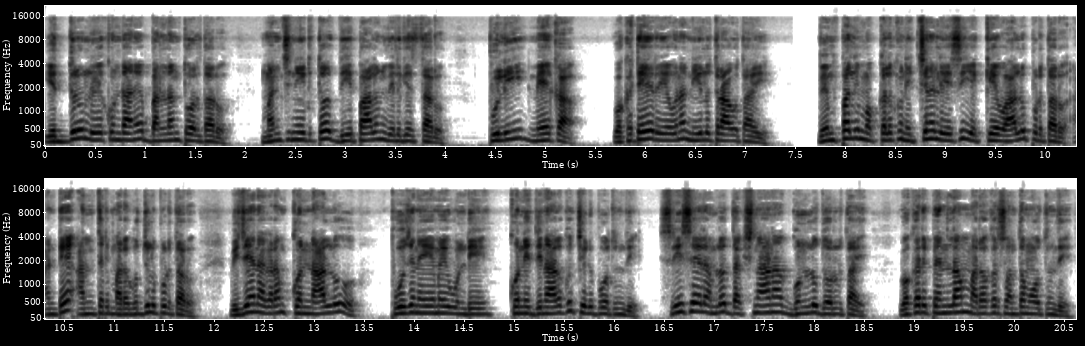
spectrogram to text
ఎద్దులు లేకుండానే బండ్లను తోలుతారు. మంచినీటితో దీపాలను వెలిగిస్తారు. పులి మేక ఒకటే రేవున నీళ్ళు త్రాగుతాయి. వెంపలి మొక్కలకు నిచ్చెన లేసి ఎక్కేవాళ్ళు పుడతారు. అంటే అంతటి మరగుజ్జులు పుడతారు. విజయనగరం కొన్నాళ్ళు పూజనీయమై ఉండి కొన్ని దినాలకు చెడిపోతుంది. శ్రీశైలంలో దక్షిణాన గుండ్లు దొరుకుతాయి ఒకరి పెండ్లం మరొకరి సొంతం అవుతుంది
